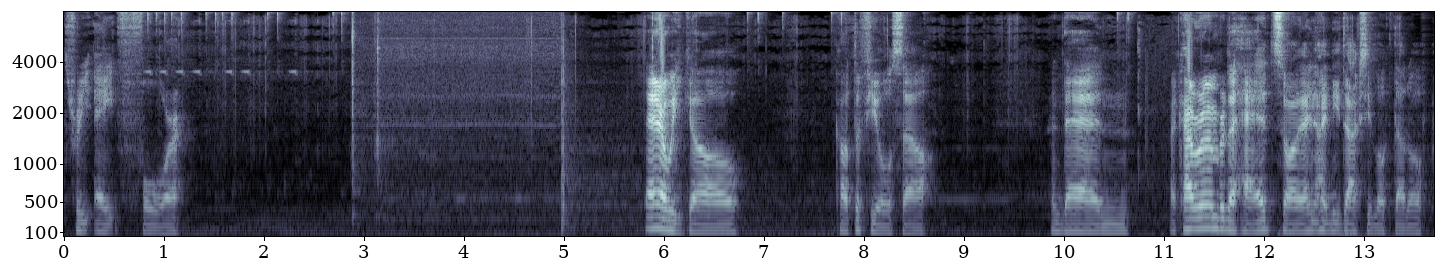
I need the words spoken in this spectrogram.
384. There we go. Got the fuel cell. And then... I can't remember the head, so I, I need to actually look that up.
